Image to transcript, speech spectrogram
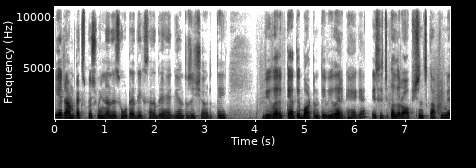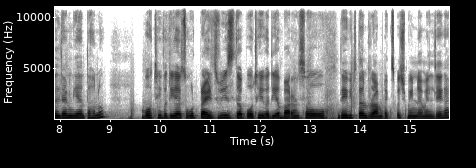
ਇਹ ਰਾਮਟੈਕਸ ਪਸ਼ਮੀਨਾ ਦੇ ਸੂਟ ਹੈ ਦੇਖ ਸਕਦੇ ਹੈਗੇ ਹੋ ਤੁਸੀਂ। ਸ਼ਰਟ ਤੇ ਵੀ ਵਰਕ ਹੈ ਤੇ ਬਾਟਮ ਤੇ ਵੀ ਵਰਕ ਹੈਗਾ। ਇਸ ਵਿੱਚ ਕਲਰ ਆਪਸ਼ਨਸ ਕਾਫੀ ਮਿਲ ਜਾਣਗੀਆਂ ਤੁਹਾਨੂੰ। ਬਹੁਤ ਹੀ ਵਧੀਆ ਸੂਟ। ਪ੍ਰਾਈਸ ਵੀ ਇਸ ਦਾ ਬਹੁਤ ਹੀ ਵਧੀਆ। 1200 ਦੇ ਵਿੱਚ ਤੁਹਾਨੂੰ ਰਾਮਟੈਕਸ ਪਸ਼ਮੀਨਾ ਮਿਲ ਜਾਏਗਾ।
